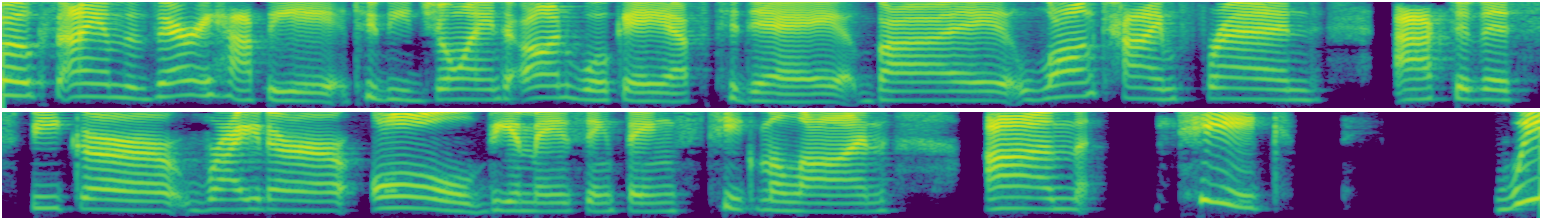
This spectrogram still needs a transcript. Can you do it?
Folks, I am very happy to be joined on Woke AF today by longtime friend, activist, speaker, writer, all the amazing things, Tiq Milan. Um, Tiq, we,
